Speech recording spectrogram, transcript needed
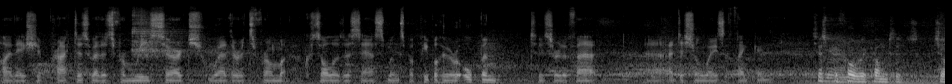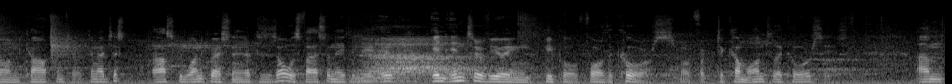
how they should practice, whether it's from research, whether it's from solid assessments, but people who are open to sort of uh, uh, additional ways of thinking. Just before we come to John Carpenter, can I just ask you one question because it's always fascinating me. In interviewing people for the course or for, to come onto the courses, um,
